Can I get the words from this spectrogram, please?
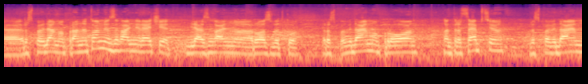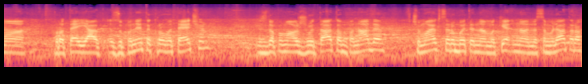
Е, Розповідаємо про анатомію, загальні речі для загального розвитку. Розповідаємо про контрацепцію, розповідаємо про те, як зупинити кровотечу з допомогою жгута, тампонади. Вчимо, як це робити на, маке... на, на симуляторах.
